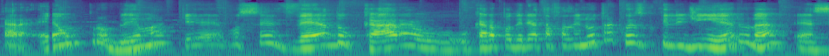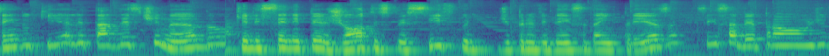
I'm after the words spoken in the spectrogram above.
cara, é um problema que você vê do cara, o, o cara poderia estar tá fazendo outra coisa com aquele dinheiro, né? É, sendo que ele está destinando aquele CNPJ específico de previdência da empresa, sem saber para onde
